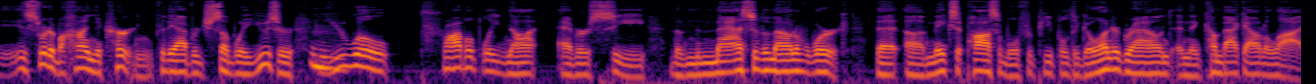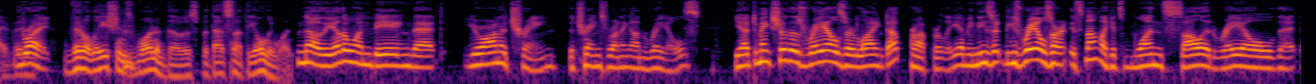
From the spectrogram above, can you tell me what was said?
is sort of behind the curtain for the average subway user, you will probably not ever see the, the massive amount of work that uh, makes it possible for people to go underground and then come back out alive. And Right. Ventilation's one of those, but that's not the only one. No, the other one being that you're on a train. The train's running on rails. You have to make sure those rails are lined up properly. I mean, these are, these rails aren't, it's not like it's one solid rail that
